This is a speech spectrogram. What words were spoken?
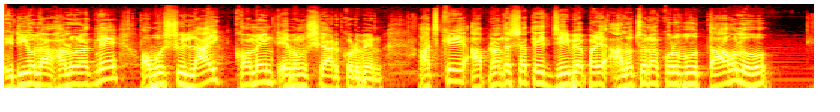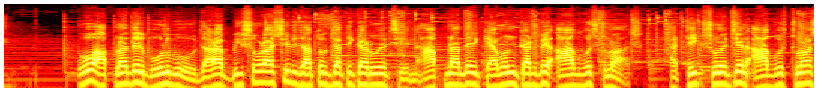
ভিডিও ভালো লাগলে অবশ্যই লাইক, কমেন্ট এবং শেয়ার করবেন। আজকে আপনাদের সাথে যেই ব্যাপারে আলোচনা করব তা হলো ও আপনাদের বলব, যারা বৃষ রাশির জাতক জাতিকা রয়েছেন, আপনাদের কেমন কাটবে আগস্ট মাস? আর ঠিক শুনেছেন, আগস্ট মাস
